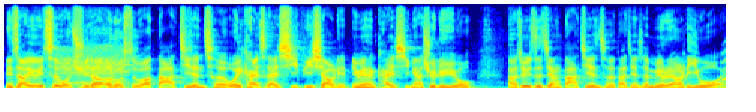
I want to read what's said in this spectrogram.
你知道有一次我去到俄罗斯，我要搭计程车，我一开始还嬉皮笑脸，因为很开心啊，去旅游，然后就一直这样搭计程车，搭计程车，没有人要理我。哎。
